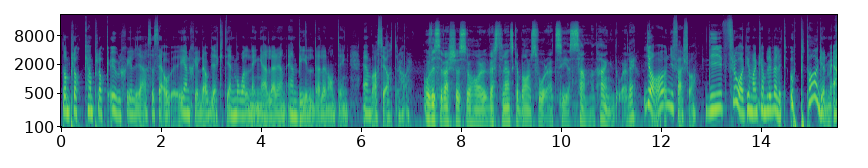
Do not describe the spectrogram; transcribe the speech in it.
De plock, kan plocka urskilja så att säga, enskilda objekt i en målning eller en, en bild eller någonting än vad asiater har. Och vice versa så har västerländska barn svårare att se sammanhang då, eller? Ja, ungefär så. Det är frågor man kan bli väldigt upptagen med.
